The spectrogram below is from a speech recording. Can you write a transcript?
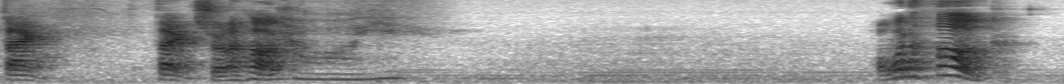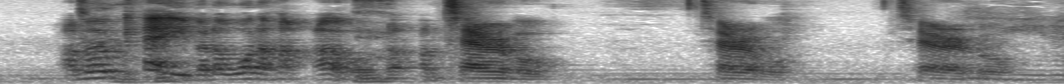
Thank, thanks. You want a hug? How are you? I want a hug. I'm okay, but I want a hug. Oh, no, I'm terrible. Terrible. Oh, Terrible. you know,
